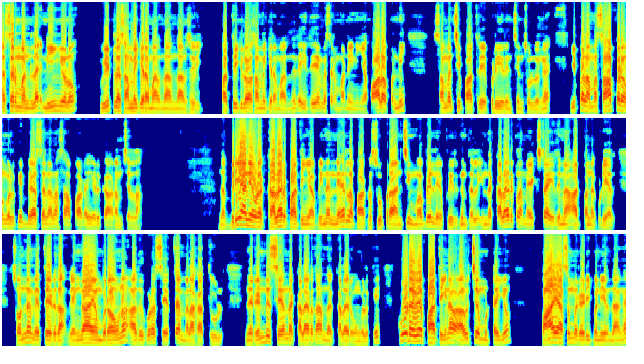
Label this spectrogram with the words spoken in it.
மெஷர்மெண்ட்டில் நீங்களும் வீட்டில் சமைக்கிற மாதிரி இருந்தால் இருந்தாலும் சரி பத்து கிலோ சமைக்கிற மாதிரி இருந்தது இதே மெஷர்மெண்ட் நீங்கள் ஃபாலோ பண்ணி சமைச்சு பார்த்துட்டு எப்படி இருந்துச்சுன்னு சொல்லுங்கள் இப்போ நம்ம சாப்பிட்றவங்களுக்கு பேசலாம் சாப்பாடை எடுக்க ஆரம்பிச்சிடலாம். இந்த பிரியாணியோட கலர் பார்த்தீங்க அப்படின்னா நேரில் பார்க்க சூப்பராக இருந்துச்சு மொபைலில் எப்படி இருக்குன்னு தெரியல. இந்த கலருக்கு நம்ம எக்ஸ்ட்ரா எதுவுமே ஆட் பண்ணக்கூடாது. சொன்ன மெத்தேடு தான் வெங்காயம் ப்ரௌனும் அது கூட சேர்த்த மிளகாத்தூள். இந்த ரெண்டு சேர்ந்த கலர் தான் அந்த கலர் உங்களுக்கு. கூடவே பார்த்தீங்கன்னா அவிச்ச முட்டையும் பாயாசமும் ரெடி பண்ணியிருந்தாங்க.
